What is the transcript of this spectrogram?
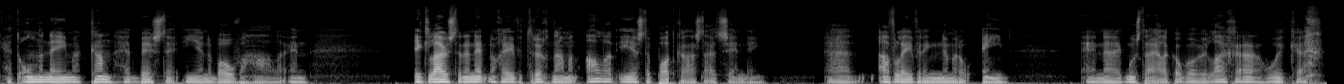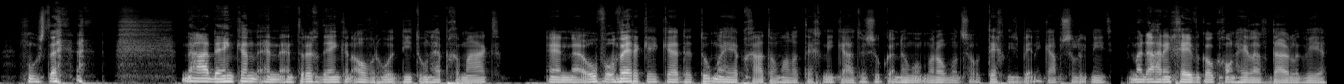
Het ondernemen kan het beste in je naar boven halen. En ik luisterde net nog even terug naar mijn allereerste podcast-uitzending. Uh, aflevering nummer 1. En uh, ik moest eigenlijk ook wel weer lachen hoe ik uh, moest nadenken en, en terugdenken over hoe ik die toen heb gemaakt. En hoeveel werk ik er toen mee heb gehad om alle techniek uit te zoeken, noem het maar op, want zo technisch ben ik absoluut niet. Maar daarin geef ik ook gewoon heel erg duidelijk weer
